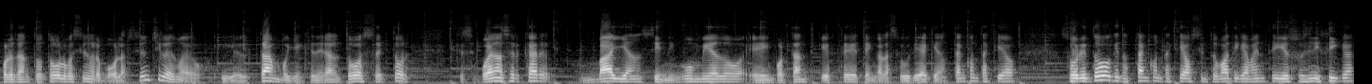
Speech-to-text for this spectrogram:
por lo tanto, todos los vecinos de la población Chile Nuevo y el Tambo y en general todo el sector que se puedan acercar, vayan sin ningún miedo. Es importante que ustedes tengan la seguridad que no están contagiados, sobre todo que no están contagiados sintomáticamente y eso significa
